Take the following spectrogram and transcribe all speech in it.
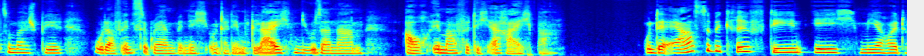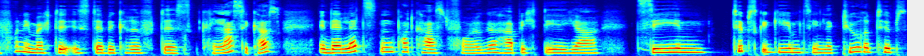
zum Beispiel oder auf Instagram bin ich unter dem gleichen Usernamen auch immer für dich erreichbar. Und der erste Begriff, den ich mir heute vornehmen möchte, ist der Begriff des Klassikers. In der letzten Podcast-Folge habe ich dir ja zehn Tipps gegeben, zehn Lektüre-Tipps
